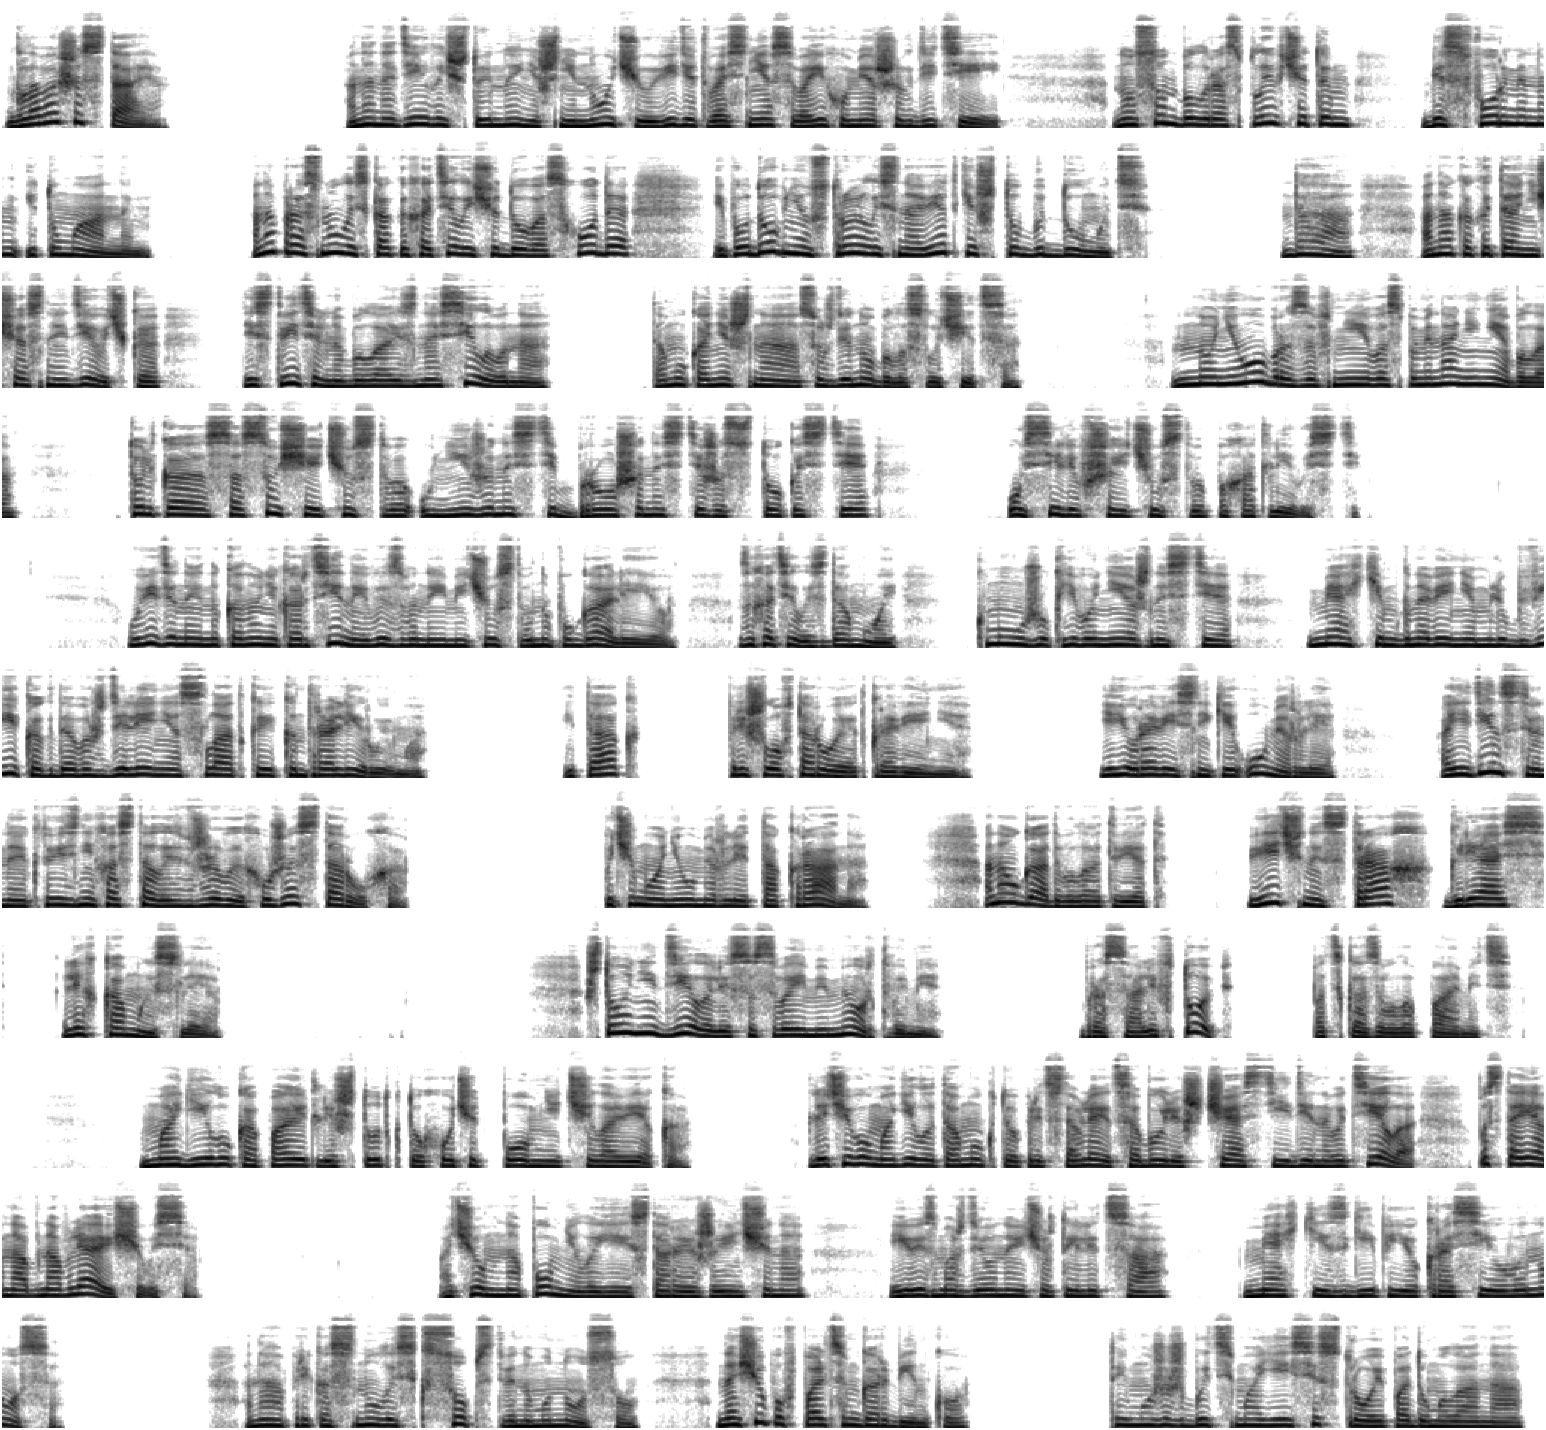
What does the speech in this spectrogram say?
Глава шестая. Она надеялась, что и нынешней ночью увидит во сне своих умерших детей, но сон был расплывчатым, бесформенным и туманным. Она проснулась, как и хотела еще до восхода, и поудобнее устроилась на ветке, чтобы думать. Да, она, как и та несчастная девочка, действительно была изнасилована. Тому, конечно, суждено было случиться — но ни образов, ни воспоминаний не было, только сосущее чувство униженности, брошенности, жестокости, усилившее чувство похотливости. Увиденные накануне картины и вызванные ими чувства напугали ее. Захотелось домой, к мужу, к его нежности, мягким мгновением любви, когда вожделение сладко и контролируемо. И так пришло второе откровение. Ее ровесники умерли, а единственная, кто из них осталась в живых, уже старуха. Почему они умерли так рано? Она угадывала ответ. Вечный страх, грязь, легкомыслие. Что они делали со своими мертвыми? Бросали в топь, подсказывала память. Могилу копает лишь тот, кто хочет помнить человека. Для чего могила тому, кто представляет собой лишь часть единого тела, постоянно обновляющегося? О чем напомнила ей старая женщина, ее изможденные черты лица, мягкий изгиб ее красивого носа. Она прикоснулась к собственному носу, нащупав пальцем горбинку. «Ты можешь быть моей сестрой», — подумала она.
